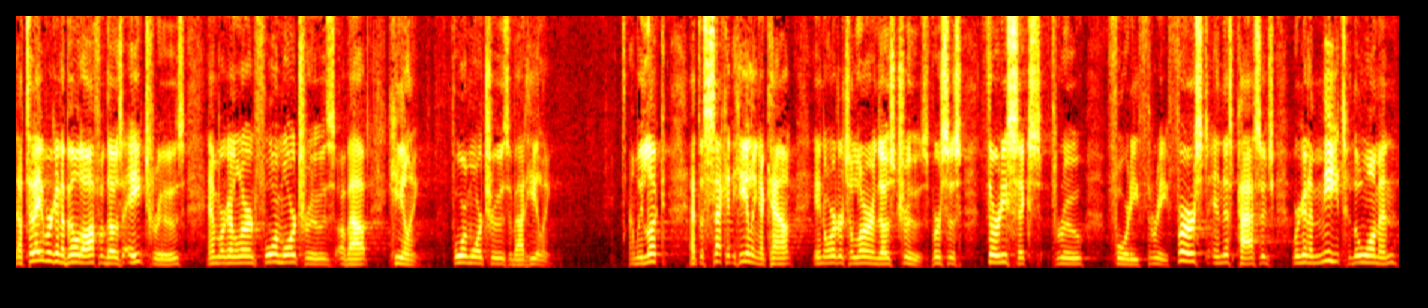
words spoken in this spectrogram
Now, today we're going to build off of those eight truths, and we're going to learn four more truths about healing. Four more truths about healing. And we look at the second healing account in order to learn those truths, verses 36 through 43. First, in this passage, we're going to meet the woman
